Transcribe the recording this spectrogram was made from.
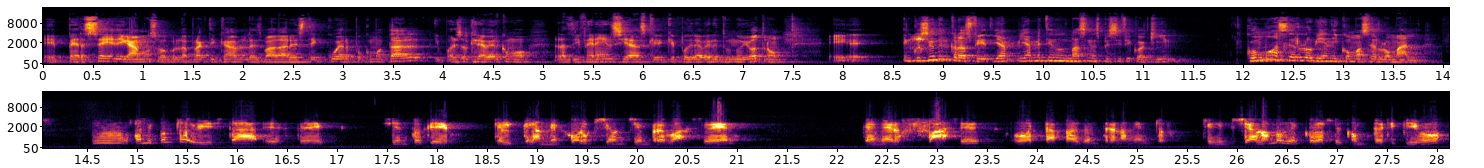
eh, per se, digamos, o la práctica les va a dar este cuerpo como tal y por eso quería ver como las diferencias que, que podría haber entre uno y otro. Eh, en cuestión del CrossFit, ya, ya metiéndonos más en específico aquí, ¿cómo hacerlo bien y cómo hacerlo mal? Mm, a mi punto de vista, este, siento que, que, la mejor opción siempre va a ser tener fases o etapas de entrenamiento. Si, hablamos de CrossFit competitivo,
